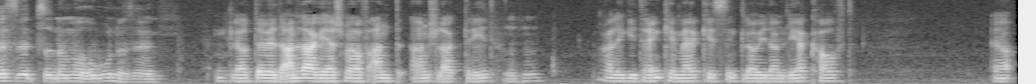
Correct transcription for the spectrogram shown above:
Das wird so Nummer uno sein. Ich glaube, da wird Anlage erstmal auf An Anschlag dreht. Mhm. Alle Getränkemärkte sind, glaube ich, dann leer gekauft. Ja.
